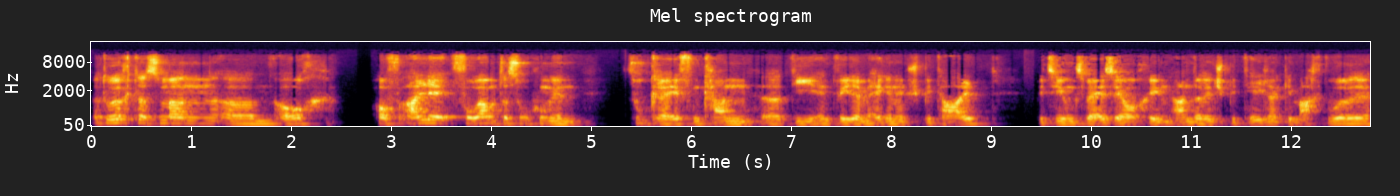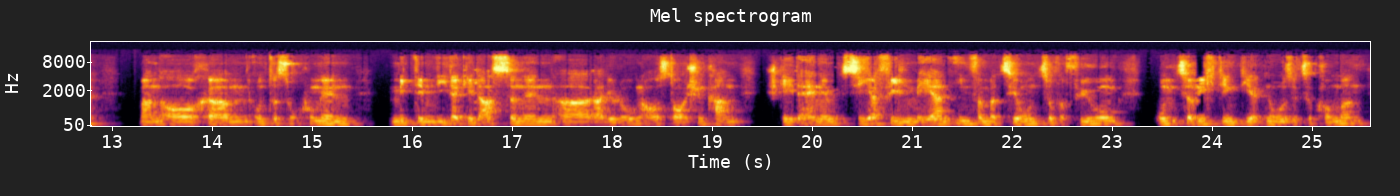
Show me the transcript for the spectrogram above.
Dadurch, dass man ähm, auch auf alle Voruntersuchungen zugreifen kann, äh, die entweder im eigenen Spital beziehungsweise auch in anderen Spitälern gemacht wurde, man auch ähm, Untersuchungen mit dem niedergelassenen äh, Radiologen austauschen kann, steht einem sehr viel mehr an Informationen zur Verfügung, um zur richtigen Diagnose zu kommen,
